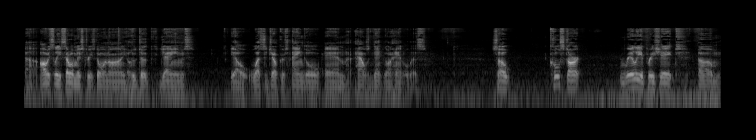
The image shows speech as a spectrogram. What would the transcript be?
Uh, obviously, several mysteries going on. You know, who took James? you know, what's the Joker's angle and how's Dent going to handle this. So, cool start. Really appreciate um,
